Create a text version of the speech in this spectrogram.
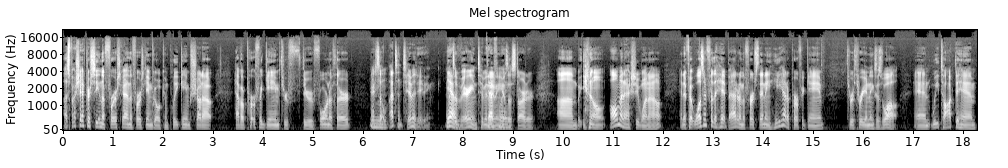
especially after seeing the first guy in the first game go complete game shutout, have a perfect game through through four and a third, that's a, that's intimidating. That's Mm-hmm. Yeah, a very intimidating as a starter. Um, but you know, Allman actually went out, and if it wasn't for the hit batter in the first inning, he had a perfect game through three innings as well. And we talked to him.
